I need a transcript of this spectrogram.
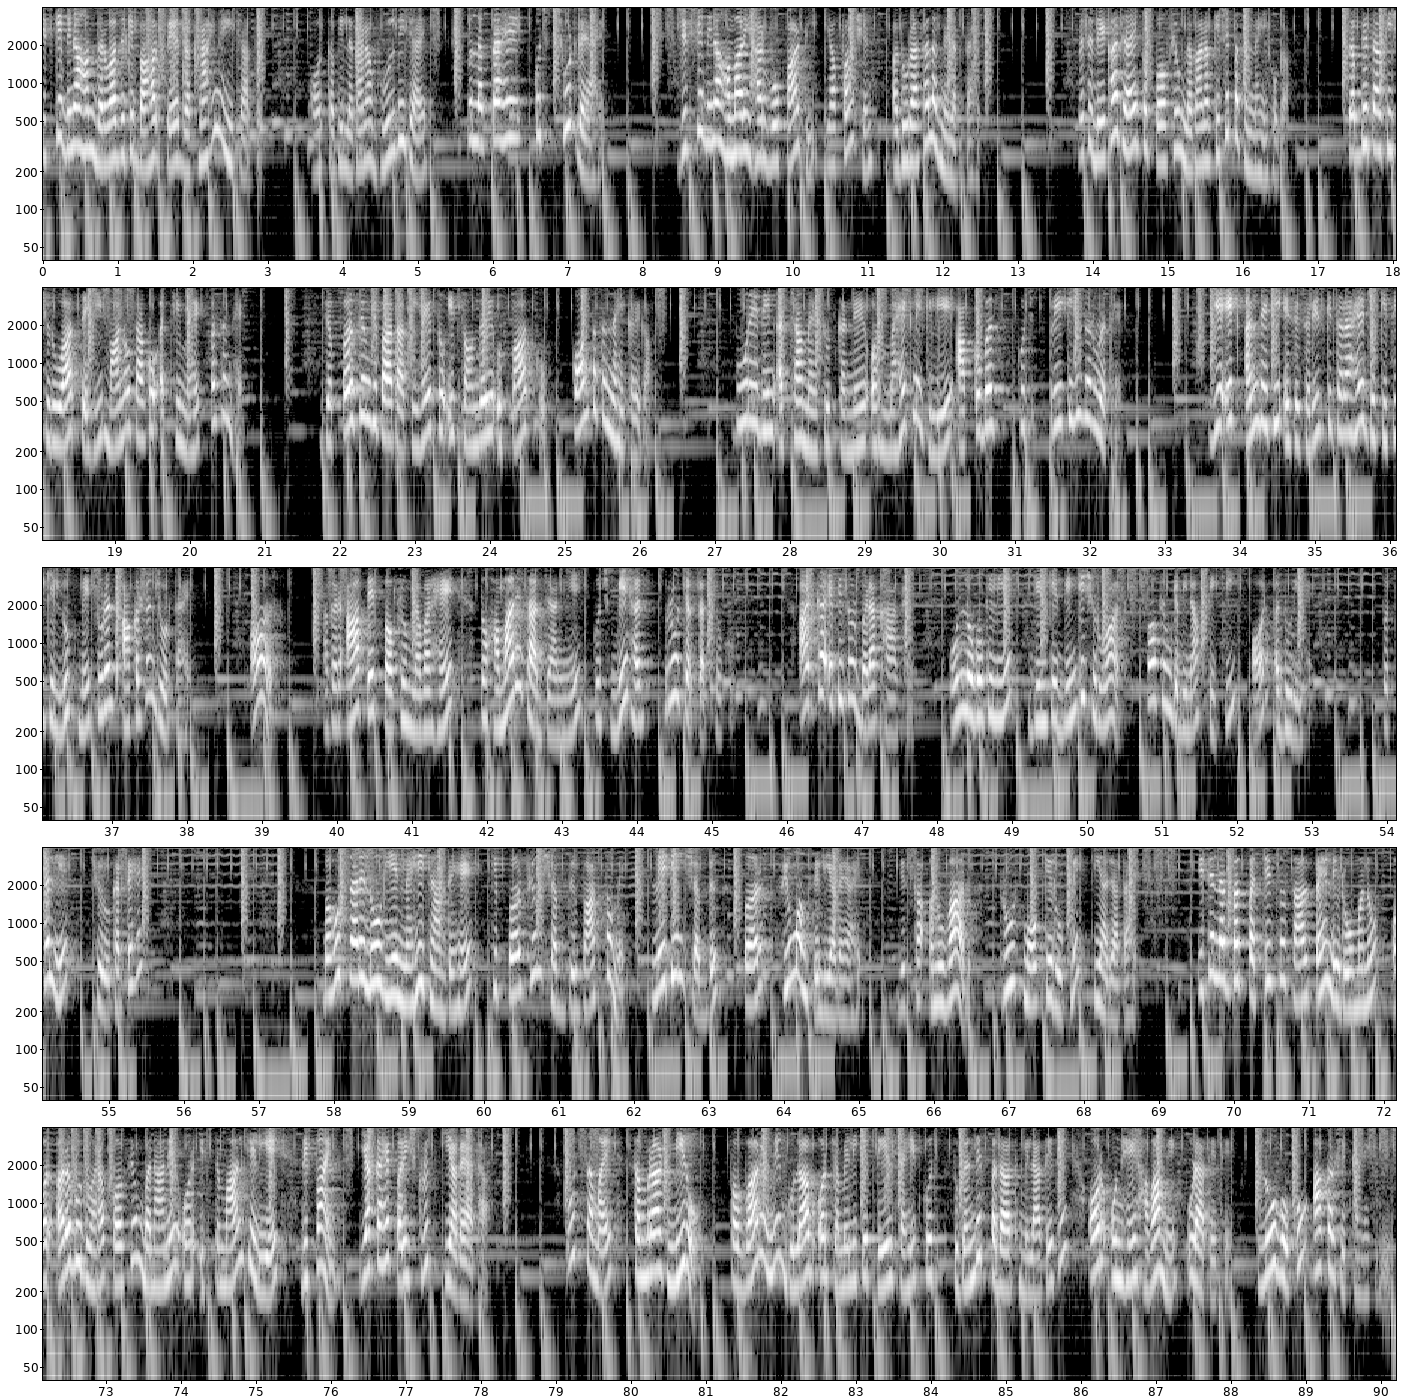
इसके बिना हम दरवाजे के बाहर पैर रखना ही नहीं चाहते। और कभी लगाना भूल भी जाए तो लगता है कुछ छूट गया है। जिसके बिना हमारी हर वो पार्टी या फ़ंक्शन अधूरा सा लगने लगता है। वैसे देखा जाए तो परफ्यूम लगाना किसे पसंद नहीं होगा? सभ्यता की शुरुआत से ही मानवता को अच्छी महक पसंद है। जब परफ्यूम की बात आती है तो इस सौंदर्य उत्पाद को कौन पसंद नहीं करेगा? पूरे दिन अच्छा महसूस करने और महकने के लिए आपको बस कुछ स्प्रे की ही ज़रूरत है। ये एक अनदेखी एसेसरीज की तरह है, जो किसी के लुक में तुरंत आकर्षण जोड़ता है। और अगर आप एक परफ्यूम लवर हैं तो हमारे साथ जानिए कुछ बेहद रोचक तथ्यों को। आज का एपिसोड बड़ा खास है। उन लोगों के लिए जिनके दिन की शुरुआत परफ्यूम के बिना फीकी और अधूरी है। तो चलिए शुरू करते हैं। बहुत सारे लोग ये नहीं जानते हैं कि परफ्यूम शब्द वास्तव में लेटिन शब्द पर फ्यूमम से लिया गया है, जिसका अनुवाद थ्रू स्मोक के रूप में किया जाता है। इसे लगभग 2500 साल पहले रोमनों और अरबों द्वारा परफ्यूम बनाने और इस्तेमाल के लिए रिफाइंड या कहे परिष्कृत, किया गया था। उस समय सम्राट नीरो फव्वारे में गुलाब और चमेली के तेल सहित कुछ सुगंधित पदार्थ मिलाते थे और उन्हें हवा में उड़ाते थे, लोगों को आकर्षित करने के लिए।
